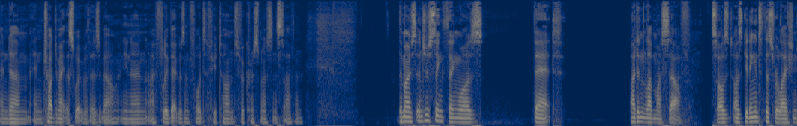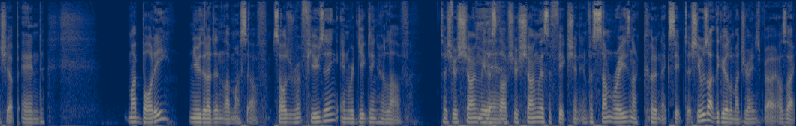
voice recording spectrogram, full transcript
and um, and tried to make this work with Isabel, you know, and I flew backwards and forwards a few times for Christmas and stuff. And the most interesting thing was that I didn't love myself. So I was I was getting into this relationship, and my body knew that I didn't love myself. So I was refusing and rejecting her love. So she was showing me this love. She was showing me this affection, and for some reason I couldn't accept it. She was like the girl of my dreams, bro. I was like,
